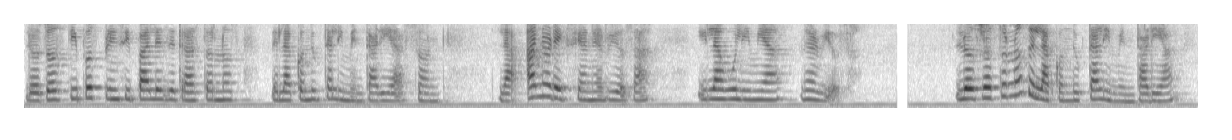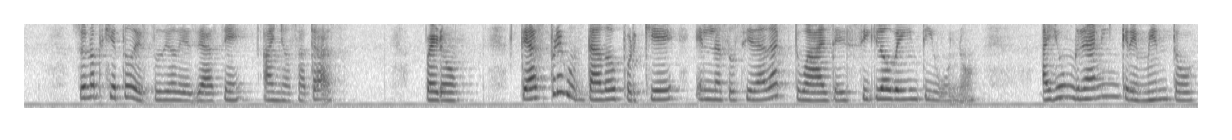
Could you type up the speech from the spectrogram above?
Los dos tipos principales de trastornos de la conducta alimentaria son la anorexia nerviosa y la bulimia nerviosa. Los trastornos de la conducta alimentaria son objeto de estudio desde hace años atrás, pero ¿te has preguntado por qué en la sociedad actual del siglo XXI hay un gran incremento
